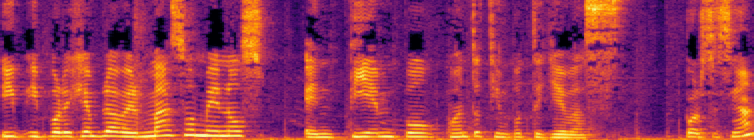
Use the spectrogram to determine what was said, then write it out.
Y, y por ejemplo, a ver, más o menos en tiempo, ¿cuánto tiempo te llevas ¿Por sesión?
